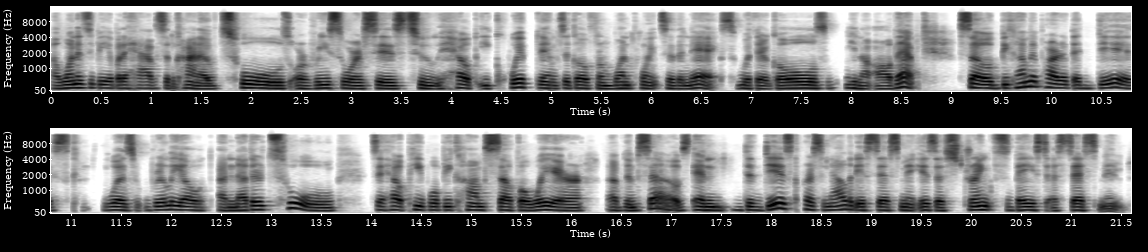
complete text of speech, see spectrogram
I wanted to be able to have some kind of tools or resources to help equip them to go from one point to the next with their goals, you know, all that. So becoming part of the DISC was really a, another tool to help people become self aware of themselves. And the DISC personality assessment is a strengths based assessment.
